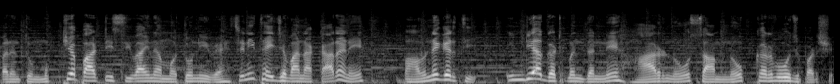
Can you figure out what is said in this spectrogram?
પરંતુ મુખ્ય પાર્ટી સિવાયના મતોની વહેંચણી થઈ જવાના કારણે ભાવનગરથી ઇન્ડિયા ગઠબંધનને હારનો સામનો કરવો જ પડશે.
